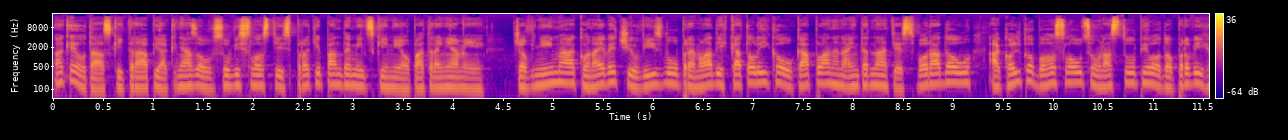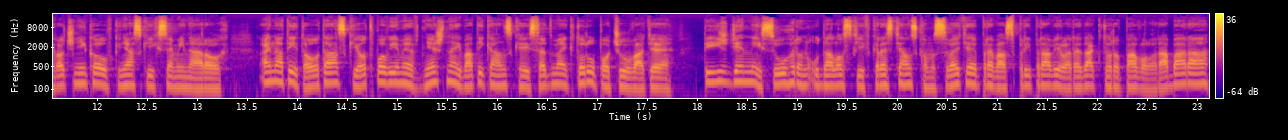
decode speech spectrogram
Aké otázky trápia kňazov v súvislosti s protipandemickými opatreniami? Čo vníma ako najväčšiu výzvu pre mladých katolíkov kaplan na internáte s Voradou a koľko bohoslovcov nastúpilo do prvých ročníkov v kňazských seminároch? Aj na tieto otázky odpovieme v dnešnej vatikánskej sedme, ktorú počúvate. Týždenný súhrn udalostí v kresťanskom svete pre vás pripravil redaktor Pavol Rabara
